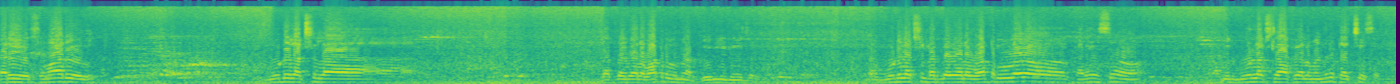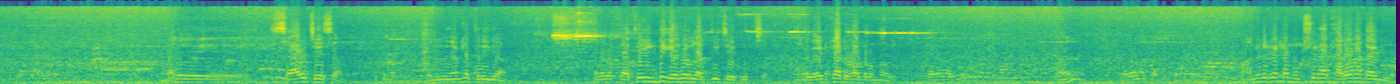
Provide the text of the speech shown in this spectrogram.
మరి సుమారు మూడు లక్షల డెబ్బై వేల ఓటర్లు ఉన్నారు భీమిలి నియోజకవర్గం. మూడు లక్షల డెబ్బై వేల ఓటర్లలో కనీసం మీరు మూడు లక్షల యాభై వేల మందిని టచ్ చేశారు. మరి సేవ చేశాం. ఎనిమిది గంటలు తిరిగాం. తర్వాత ప్రతి ఇంటికి ఎదురు లబ్ధి చేకూర్చాం. వెయిట్ కార్డు హోల్డర్ ఉన్నది అన్నిటికంటే ముఖ్యంగా కరోనా టైంలో.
